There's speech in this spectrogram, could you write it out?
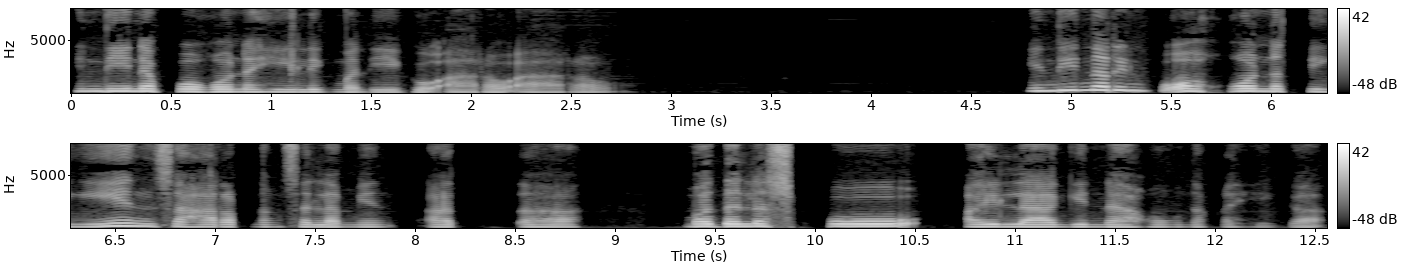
hindi na po ako nahilig maligo araw-araw. Hindi na rin po ako natingin sa harap ng salamin at uh, madalas po ay lagi na akong nakahiga.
